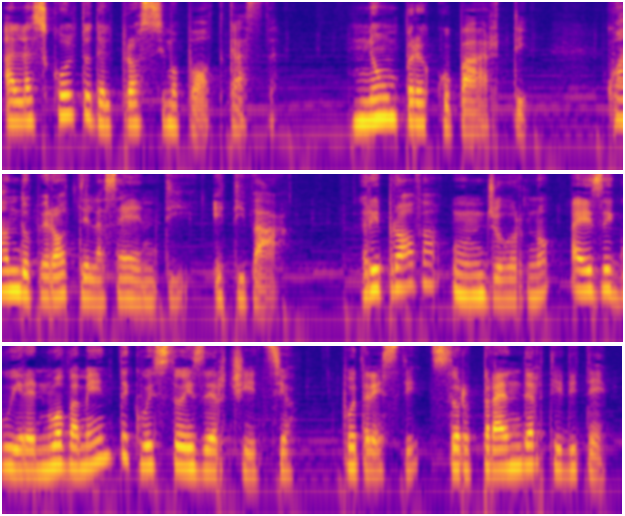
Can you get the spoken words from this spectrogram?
all'ascolto del prossimo podcast. Non preoccuparti. Quando però te la senti e ti va, riprova un giorno a eseguire nuovamente questo esercizio. Potresti sorprenderti di te.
